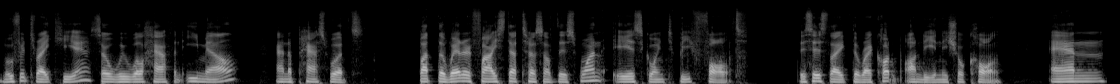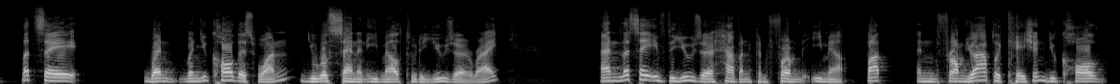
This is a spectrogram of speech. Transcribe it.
move it right here. So we will have an email and a password. But the verify status of this one is going to be false. This is like the record on the initial call. And let's say when when you call this one, you will send an email to the user, right? And let's say if the user haven't confirmed the email, but and from your application, you call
